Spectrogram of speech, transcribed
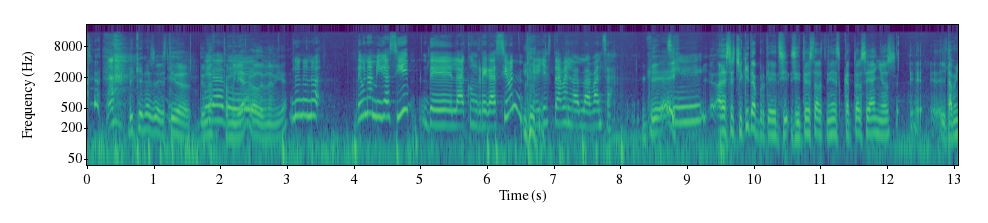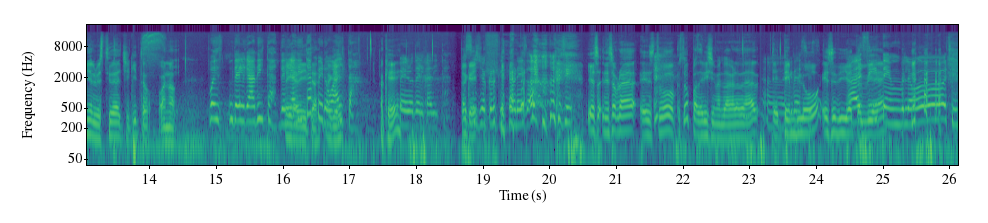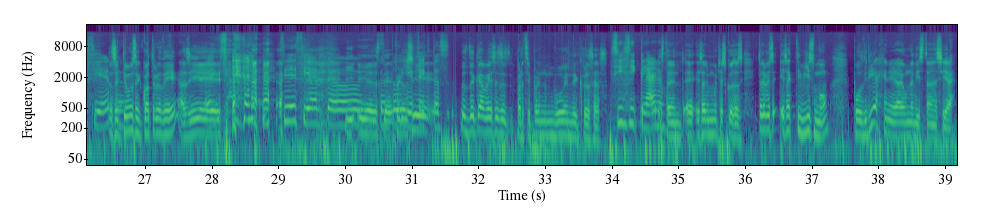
¿De quién es el vestido? ¿De una Era familiar o de una amiga? No, no, no. De una amiga, sí, de la congregación. Ella estaba en la alabanza. Ok. Sí. Es chiquita porque si, si tú estabas, tenías 14 años, eh, el tamaño del vestido era chiquito, ¿o no? Pues delgadita, delgadita, Delgadita, pero alta. Ok. Pero delgadita. Entonces yo creo que por eso. sí. Y esa- obra estuvo, estuvo padrísima, la verdad. Eh, tembló gracias. ese día también. sí, tembló, sí, es cierto. Nos sentimos en 4D, así Eh, es. sí, es cierto. Y- y, este, con todo pero y sí, efectos. nos toca a veces participar en un buen de cosas. Sí, sí, claro. Estar en, eh, estar en muchas cosas. Tal vez ese activismo podría generar una distancia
